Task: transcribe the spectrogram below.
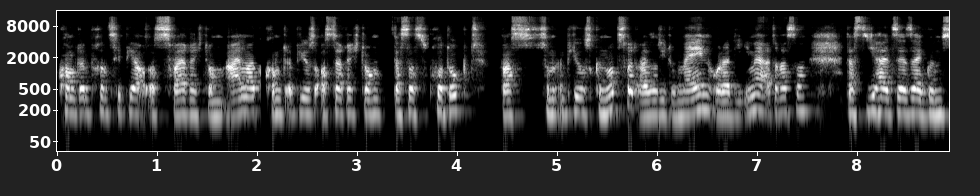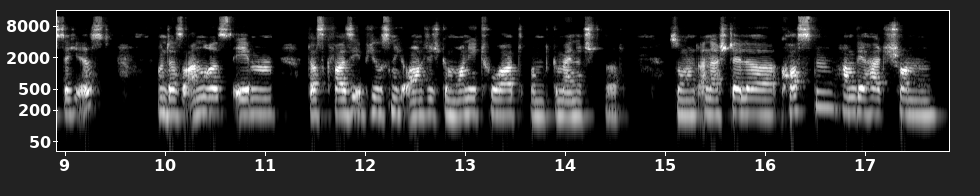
kommt im Prinzip ja aus zwei Richtungen. Einmal kommt Abuse aus der Richtung, dass das Produkt, was zum Abuse genutzt wird, also die Domain oder die E-Mail-Adresse, dass die halt sehr, sehr günstig ist. Und das andere ist eben, dass quasi Abuse nicht ordentlich gemonitort und gemanagt wird. So, und an der Stelle Kosten haben wir halt schon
